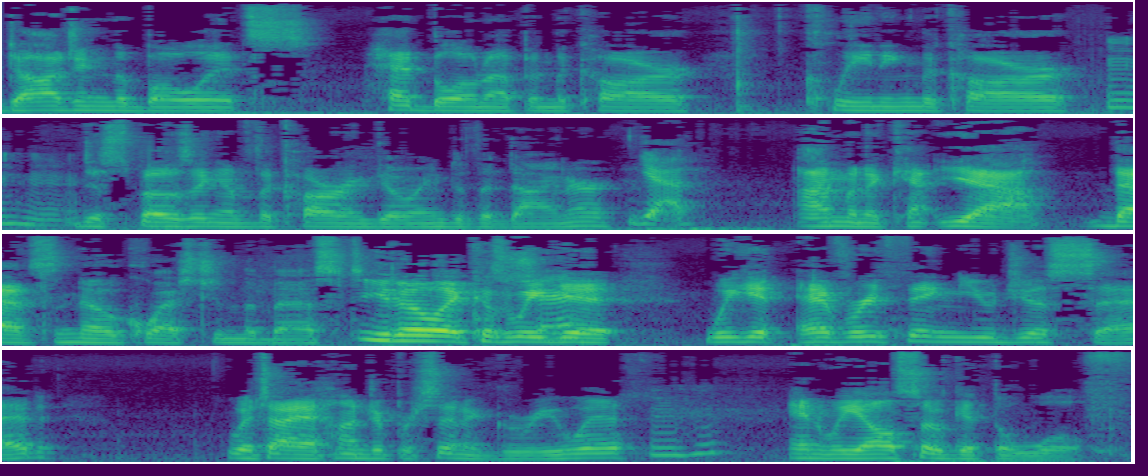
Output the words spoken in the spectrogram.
dodging the bullets, head blown up in the car, cleaning the car, disposing of the car, and going to the diner. Yeah, I'm gonna count. Yeah, that's no question the best. You know, like because we Sure. get we get everything you just said, which I 100% agree with, and we also get the wolf.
